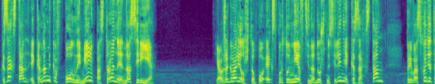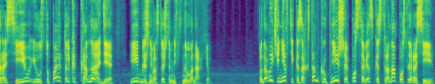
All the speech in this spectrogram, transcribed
Казахстан – экономика в полной мере построенная на сырье. Я уже говорил, что по экспорту нефти на душу населения Казахстан превосходит Россию и уступает только Канаде и ближневосточным нефтяным монархиям. По добыче нефти Казахстан крупнейшая постсоветская страна после России.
